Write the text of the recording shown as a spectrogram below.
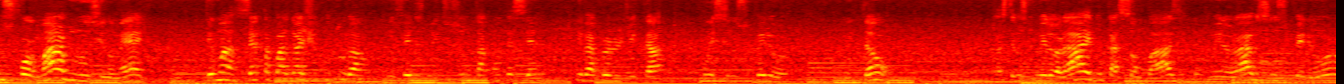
nos formarmos no ensino médio, ter uma certa bagagem cultural. Infelizmente isso não está acontecendo e vai prejudicar o ensino superior. Então, nós temos que melhorar a educação básica, melhorar o ensino superior.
